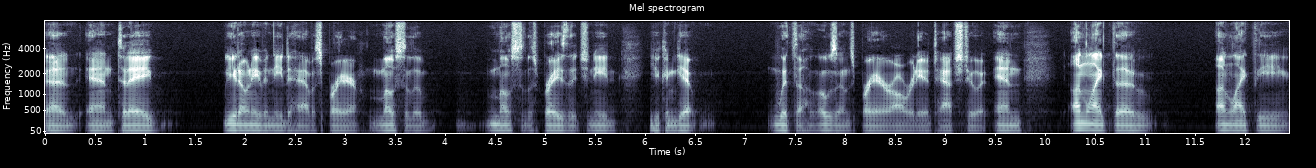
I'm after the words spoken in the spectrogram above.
And and today you don't even need to have a sprayer. Most of the most of the sprays that you need you can get with the hose and sprayer already attached to it. And unlike the unlike the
